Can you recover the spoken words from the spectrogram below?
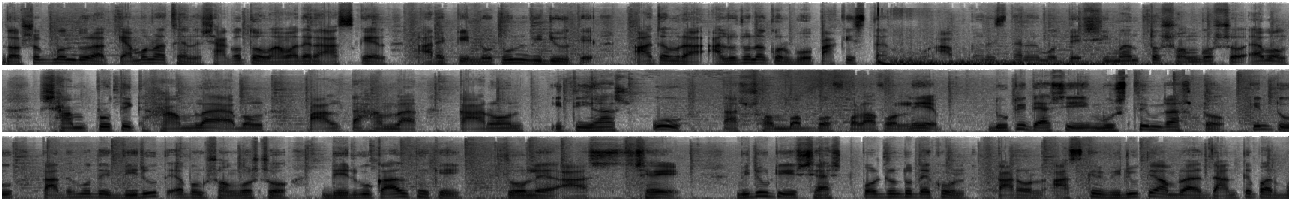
দর্শক বন্ধুরা, কেমন আছেন? স্বাগতম আমাদের আজকের আরেকটি নতুন ভিডিওতে। আজ আমরা আলোচনা করব পাকিস্তান ও আফগানিস্তানের মধ্যে সীমান্ত সংঘর্ষ এবং সাম্প্রতিক হামলা এবং পাল্টা হামলার কারণ, ইতিহাস ও তার সম্ভাব্য ফলাফল নিয়ে। দুটি দেশই মুসলিম রাষ্ট্র, কিন্তু তাদের মধ্যে বিরোধ এবং সংঘর্ষ দীর্ঘকাল থেকেই চলে আসছে। ভিডিওটি শেষ পর্যন্ত দেখুন, কারণ আজকের ভিডিওতে আমরা জানতে পারব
